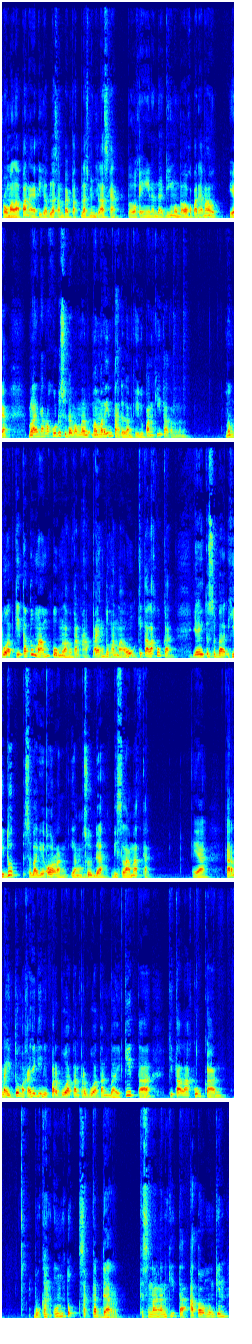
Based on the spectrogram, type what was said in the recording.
Roma 8 ayat 13 sampai 14 menjelaskan bahwa keinginan daging membawa kepada maut, ya. Melainkan Roh Kudus sudah memerintah dalam kehidupan kita, teman-teman. Membuat kita tuh mampu melakukan apa yang Tuhan mau kita lakukan, yaitu seba hidup sebagai orang yang sudah diselamatkan. Ya. Karena itu makanya gini, perbuatan-perbuatan baik kita kita lakukan bukan untuk sekedar kesenangan kita atau mungkin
